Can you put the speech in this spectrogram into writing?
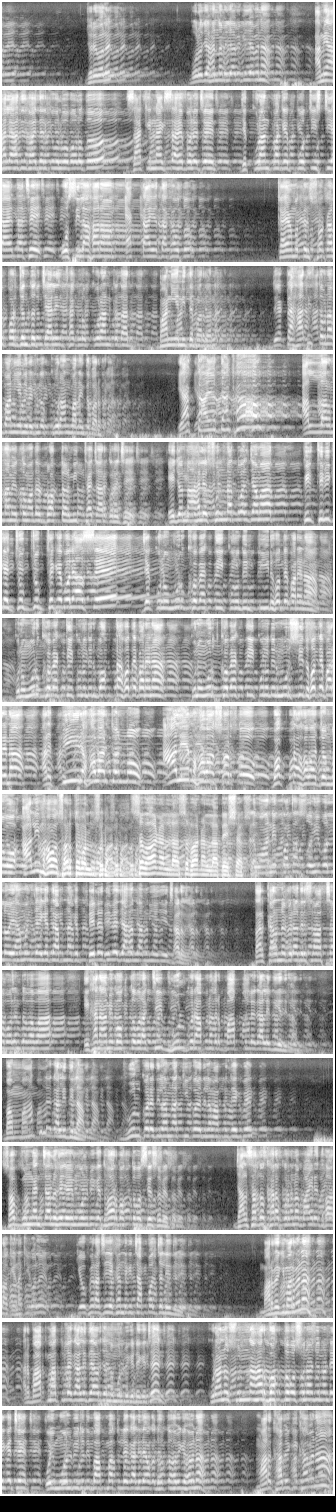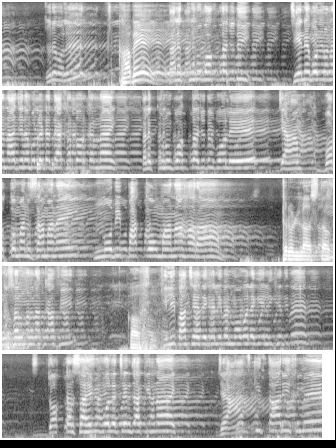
জোরে বলে বলো জাহান্নামে যাবে কি যাবে না? আমি আহলে হাদিস ভাইদেরকে বলব বলো তো? জাকির নাইক সাহেব বলেছেন যে কোরআন পাকে পঁচিশটি আয়াত আছে, ওসিলা হারাম, একটা আয়াত দেখাও তো। কায়ামতের সকাল পর্যন্ত চ্যালেঞ্জ থাকল কোরআনকে তার বানিয়ে নিতে পারবে না। দু একটা হাদিস তোমরা বানিয়ে নিবে, কিন্তু কোরআন বানাইতে পারবে না। একটা আয়াত দেখাও। আল্লাহর নামে তোমাদের ডক্টর মিথ্যাচার করেছে। এই জন্য আহলে সুন্নাত ওয়াল জামাত পৃথিবীকে যুগ যুগ থেকে বলে আসছে যে কোন মূর্খ ব্যক্তি কোনোদিন পীর হতে পারে না। কোন মূর্খ ব্যক্তি কোনোদিন বক্তা হতে পারে না। কোন মূর্খ ব্যক্তি কোনোদিন মুর্শিদ হতে পারে না। আরে পীর হওয়ার জন্য আলিম হওয়া শর্ত বক্তা হওয়ার জন্য আলিম হওয়া শর্ত বলুন সুবহানাল্লাহ। সুবহান আল্লাহ সুবহান আল্লাহ বেশক অনেক কথা সহি বলল এমন জায়গাতে আপনাকে ফেলে দিবে জাহান্নাম নিয়ে গিয়ে ছাড়বে। তার কারণে বিরাদের ইসলাম আচ্ছা বলেন তো বাবা, এখানে আমি বক্তব্য রাখছি, ভুল করে আপনাদের বাপ তুলে গালি দিয়ে দিলাম, বা মা তুলে গালি দিলাম, ভুল করে দিলাম না, কি করে দিলাম আপনি দেখবেন? সব গুনগান চালু হয়ে যাবে, মৌলবীকে ধর, বক্তব্য শেষ হবে তো। জালসা তো খারাপ করবে না, বাইরে ধর ওকে, না কি বলেন? কেউ ফের আছে, এখান থেকে চাপ্পল চালিয়ে দিবে। মারবে কি মারবে না? আর বাপ মা তুলে গালি দেওয়ার জন্য মৌলবীকে ডেকেছেন? কোরআন ও সুন্নাহার বক্তব্য শোনার জন্য ডেকেছেন। ওই মৌলবী যদি বাপ মা তুলে গালি দেওয়া ওকে ধরতে হবে কি হবে না? মার খাবে কি খাবে না? জোরে বলেন। খাবে। তাহলে কোন বক্তা যদি জেনে বলল না না জেনে বলল এটা দেখার দরকার নাই। তাহলে কোন বক্তা যদি বলে যে বর্তমান জামানায় নবী পাক মানা হারাম। মুসলমান না কাফির? কাফির। ক্লিপ আছে দেখে নেবেন মোবাইলে গিয়ে লিখে দিবেন। ডক্টর সাহেবই বলেছেন যাকির নাই। যে आज की तारीख में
